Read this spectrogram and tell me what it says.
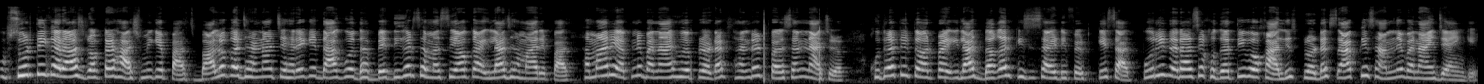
खूबसूरती का राज डॉक्टर हाशमी के पास। बालों का झरना चेहरे के दाग व धब्बे, दिगर समस्याओं का इलाज हमारे पास। हमारे अपने बनाए हुए प्रोडक्ट हंड्रेड परसेंट नेचुरल कुदरती तौर पर इलाज बगैर किसी साइड इफ़ेक्ट के साथ। पूरी तरह से कुदरती व खालिश प्रोडक्ट्स आपके सामने बनाए जाएँगे।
